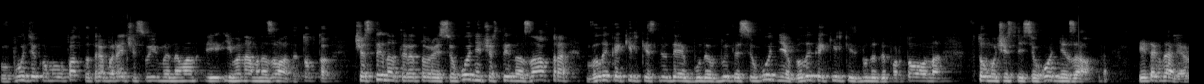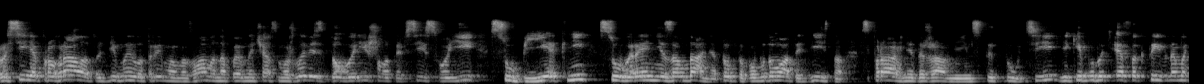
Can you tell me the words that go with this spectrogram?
в будь-якому випадку. Треба речі своїми іменами називати. Тобто, частина території сьогодні, частина завтра. Велика кількість людей буде вбита сьогодні. Велика кількість буде депортована, в тому числі сьогодні, завтра. І так далі. Росія програла. Тоді ми отримаємо з вами на певний час можливість довирішувати всі свої суб'єктні суверенні завдання, тобто побудувати дійсно справжні державні інституції, які будуть ефективними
